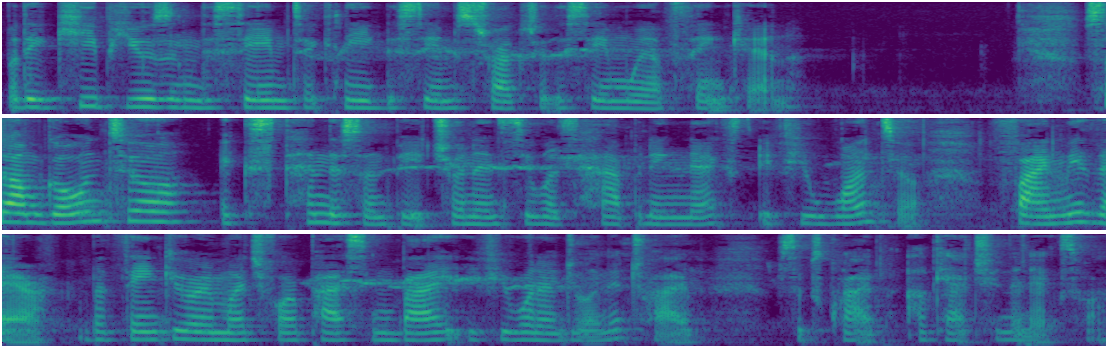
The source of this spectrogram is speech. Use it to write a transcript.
But they keep using the same technique the same structure the same way of thinking. So i'm going to extend this on patreon and see what's happening next. If you want to find me there. But thank you very much for passing by. If you want to join the tribe subscribe. I'll catch you in the next one.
